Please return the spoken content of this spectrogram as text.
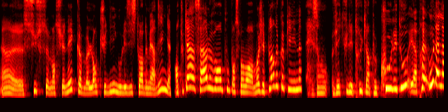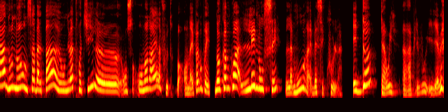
hein, euh, sus mentionné comme l'enculing ou les histoires de merding. En tout cas, ça a le vent en poupe en ce moment. Moi, j'ai plein de copines. Elles ont vécu des trucs un peu cool et tout, et après, oulala, non, non, on ne s'aballe pas, on y va tranquille, euh, on, on en a rien à foutre. Bon, on n'avait pas compris. Donc, comme quoi, l'énoncé, l'amour, eh ben c'est cool. Et deux, car oui, rappelez-vous, il y avait,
